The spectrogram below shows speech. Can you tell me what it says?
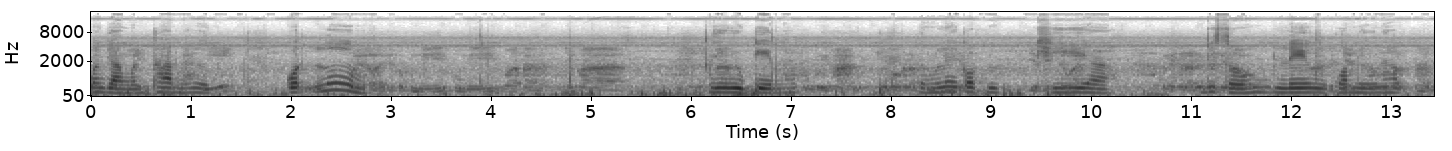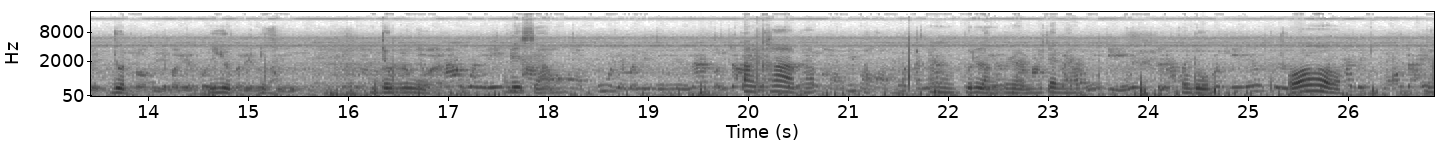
บางอย่างเหมือนภาพนี้เลย กดเริ่มรีวิวเกมครับอย่างแรกก็คือเคลียร์ที่สองเร็วความเร็วนะครับ หยุดหรือหยุดดูที่สาม ตั้งค่าครับพื้นหลังเป็นแบบนี้ได้ไหมครับลองดูโอ้นี่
